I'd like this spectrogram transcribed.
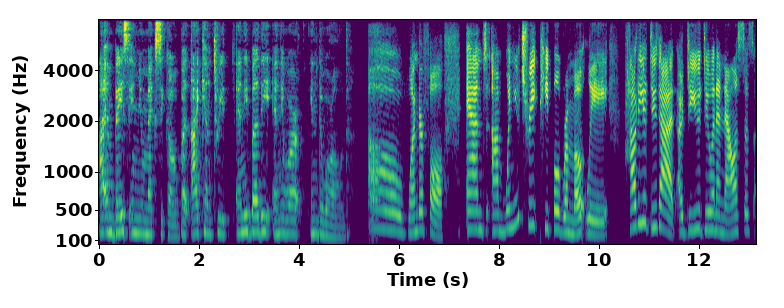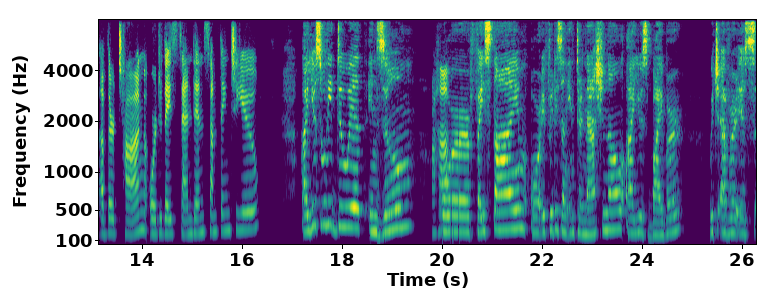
I am based in New Mexico, but I can treat anybody anywhere in the world. Oh, wonderful. And um, when you treat people remotely, how do you do that? Or uh, do you do an analysis of their tongue or do they send in something to you? I usually do it in Zoom uh-huh. or FaceTime, or if it is an international, I use Viber, whichever is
